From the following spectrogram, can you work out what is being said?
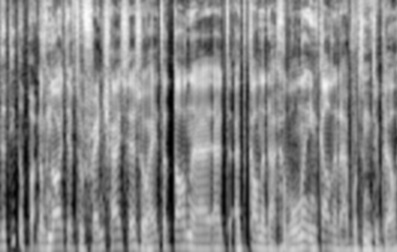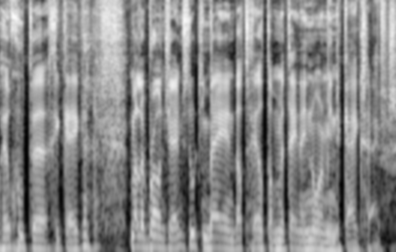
de titel pakt. Nog nooit heeft een franchise, hè, zo heet dat dan, uit, uit Canada gewonnen. In Canada wordt er natuurlijk wel heel goed gekeken. maar LeBron James doet niet mee en dat scheelt dan meteen enorm in de kijkcijfers.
